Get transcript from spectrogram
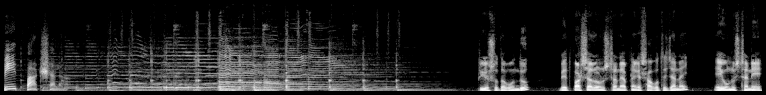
বেদ পাঠশালা। প্রিয় শ্রোতা বন্ধু, বেদ পাঠশালা অনুষ্ঠানে আপনাকে স্বাগত জানাই। এই অনুষ্ঠানে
